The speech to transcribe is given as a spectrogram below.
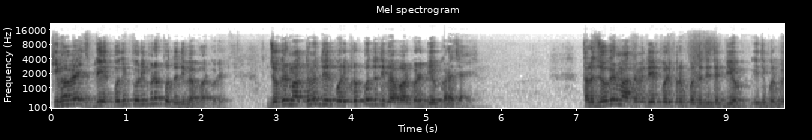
কীভাবে? দুইয়ের পরি- পরিপূরক পদ্ধতি ব্যবহার করে। যোগের মাধ্যমে দুইয়ের পরিপূরক পদ্ধতি ব্যবহার করে বিয়োগ করা যায়। তাহলে যোগের মাধ্যমে দুইয়ের পরিপূরক পদ্ধতিতে বিয়োগ ইতিপূর্বে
